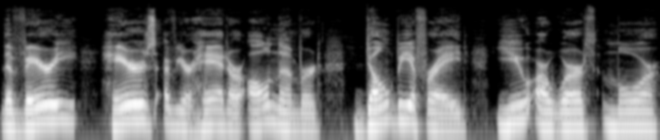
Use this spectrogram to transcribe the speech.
the very hairs of your head are all numbered. Don't be afraid. You are worth more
